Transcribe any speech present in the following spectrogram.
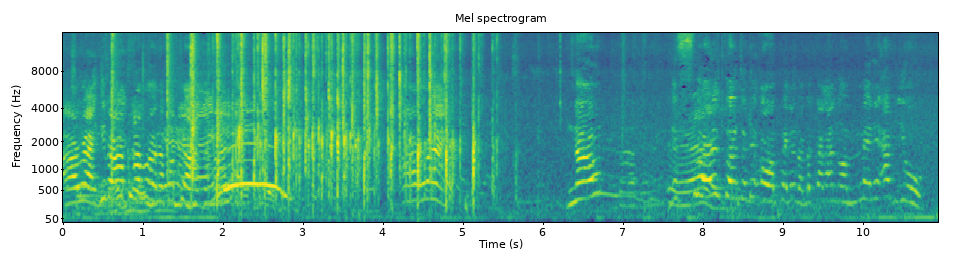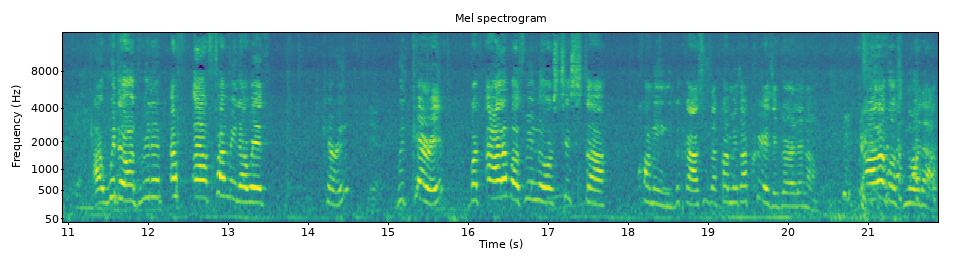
All right, give her a, a round of applause, man. All right. Now, the floor is going to be open, you know, because I know many of you, we don't really uh, are familiar with Kerry, with Kerry, but all of us, we know Sister Cummings, because Sister Cummings is a crazy girl, you know. All of us know that.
